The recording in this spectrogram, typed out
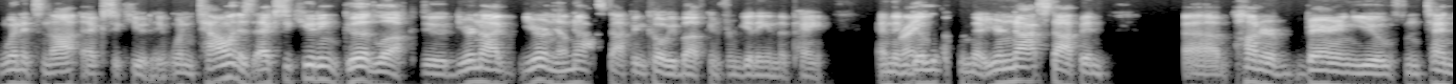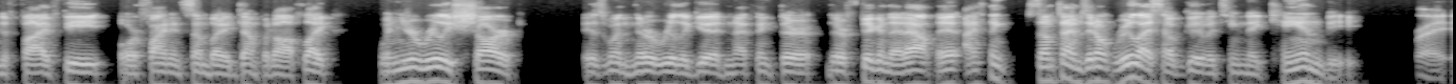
when it's not executing. When talent is executing, good luck, dude. You're not you're yep. not stopping Kobe Bufkin from getting in the paint. And then right. good luck from there. You're not stopping uh, Hunter burying you from 10 to 5 feet or finding somebody dump it off. Like when you're really sharp is when they're really good. And I think they're they're figuring that out. I think sometimes they don't realize how good of a team they can be. Right.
